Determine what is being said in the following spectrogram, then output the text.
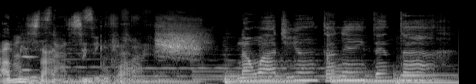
Amizades improváveis. Não adianta nem tentar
